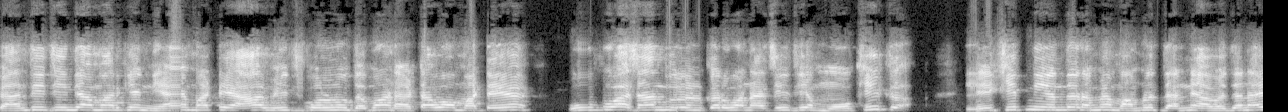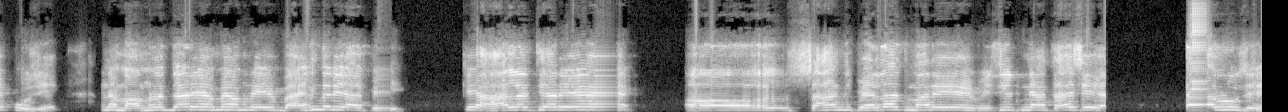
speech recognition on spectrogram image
ગાંધી ચિંધ્યા માર્ગે ન્યાય માટે આ વીજ પોલનું દબાણ હટાવવા માટે ઉપવાસ આંદોલન કરવાના છે જે મૌખિક લેખિતની અંદર અમે મામલતદારને આવેદન આપ્યું છે. અને મામલતદારે અમે અમને એવી બાંયધરી આપી કે હાલ અત્યારે સાંજ પહેલા જ મારે વિઝિટ ત્યાં થાય છે, ચાલુ છે.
